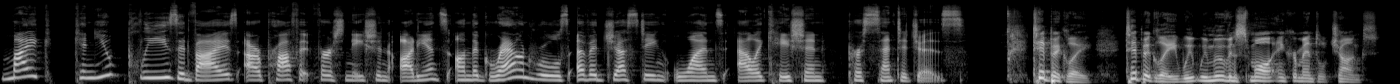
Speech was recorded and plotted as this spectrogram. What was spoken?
Mike can you please advise our Profit First Nation audience on the ground rules of adjusting one's allocation percentages? Typically, typically we, we move in small incremental chunks,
